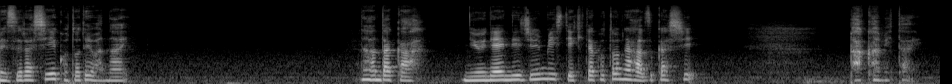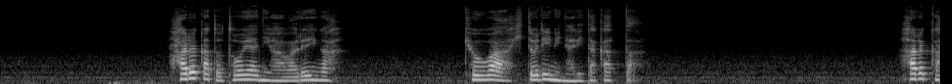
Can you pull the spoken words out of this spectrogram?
珍しいことではない。なんだか、入念に準備してきたことが恥ずかしい。バカみたい。はるかとトヤには悪いが、今日は一人になりたかった。はるか、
